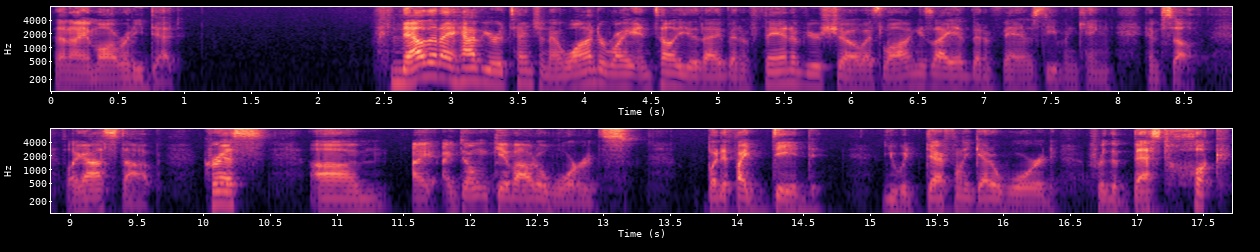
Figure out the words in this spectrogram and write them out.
then I am already dead. Now that I have your attention, I wanted to write and tell you that I have been a fan of your show as long as I have been a fan of Stephen King himself. So I gotta stop. Chris, um, I, I don't give out awards, but if I did, you would definitely get award for the best hook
